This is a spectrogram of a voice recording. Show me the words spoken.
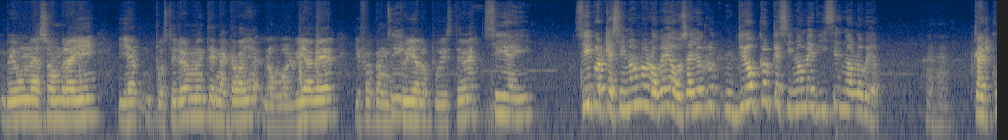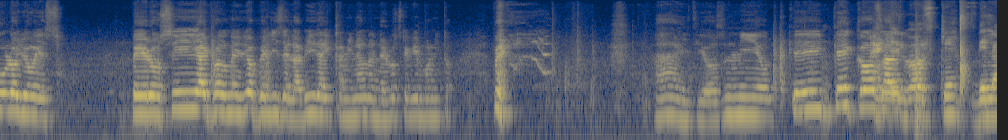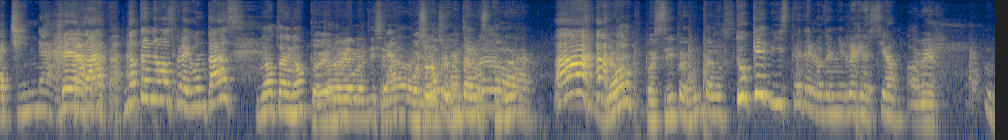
Veo una sombra ahí y ya posteriormente en la cabaña lo volví a ver y fue cuando Sí. tú ya lo pudiste ver. Sí, ahí. Sí, porque si no, no lo veo, o sea, yo creo, yo creo que si no me dices, no lo veo, Ujú. Calculo yo eso. Pero sí, ahí fue donde yo feliz de la vida y caminando en el bosque bien bonito. Pero... Ay, Dios mío, qué, qué En cosas. el bosque de la China. ¿Verdad? ¿No tenemos preguntas? No, todavía no. Todavía no. Todavía no dice Nah. nada. Pues solo nos pregúntanos tú. nada. ¿Yo? Pues sí, pregúntanos. ¿Tú qué viste de lo de mi regresión? A ver,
